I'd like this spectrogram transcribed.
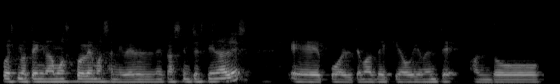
pues no tengamos problemas a nivel de casos intestinales eh, por el tema de que obviamente cuando...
